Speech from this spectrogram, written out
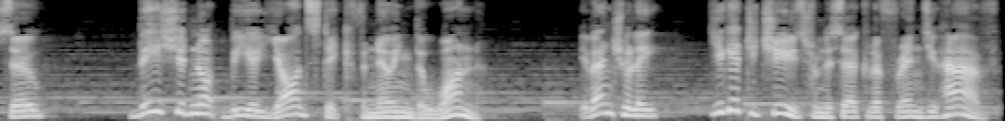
So, these should not be a yardstick for knowing the one. Eventually, you get to choose from the circle of friends you have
